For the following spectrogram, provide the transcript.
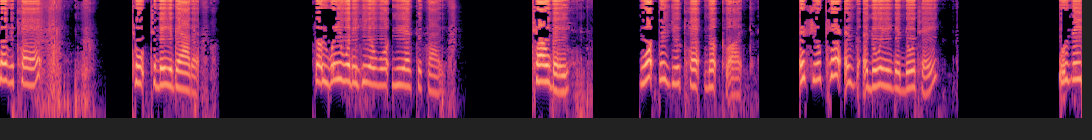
Have a cat, talk to me about it. So we want to hear what you have to say. Tell me, what does your cat look like? If your cat is annoying and naughty, করবে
